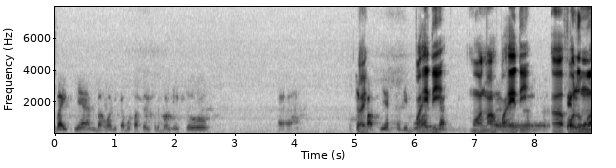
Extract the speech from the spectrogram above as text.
baiknya bahwa di Kabupaten Cirebon itu eh, secepatnya dibuatkan Pak Edi, mohon maaf Pak eh, Edi, eh, perda volume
